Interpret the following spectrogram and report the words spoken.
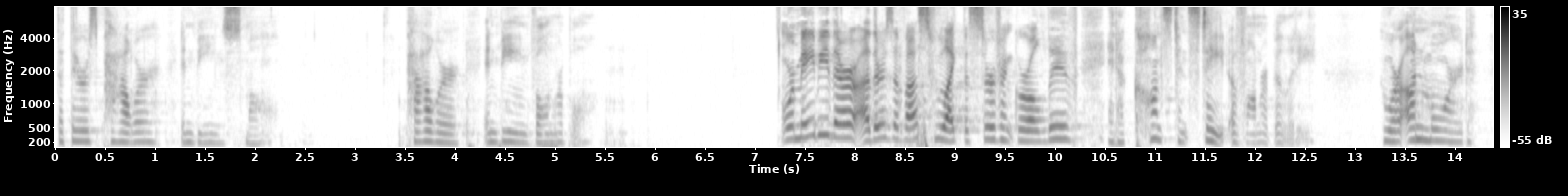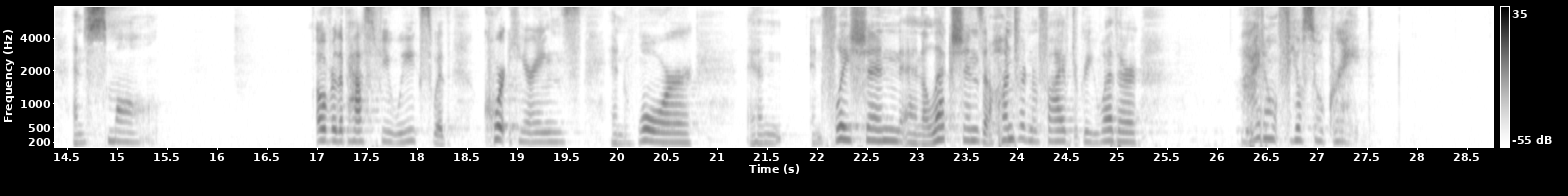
that there is power in being small, power in being vulnerable. Or maybe there are others of us who, like the servant girl, live in a constant state of vulnerability, who are unmoored and small over the past few weeks with court hearings and war and inflation and elections and 105 degree weather, I don't feel so great.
